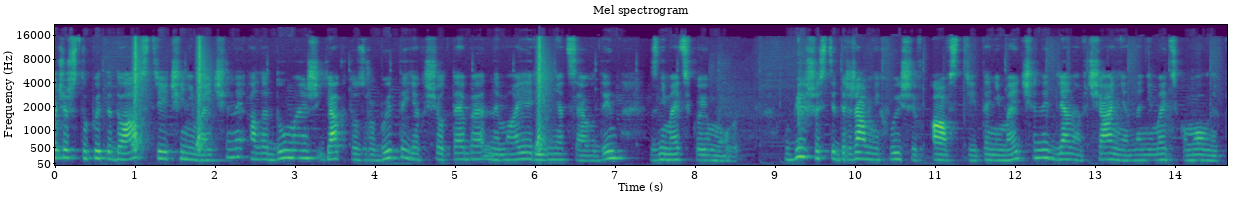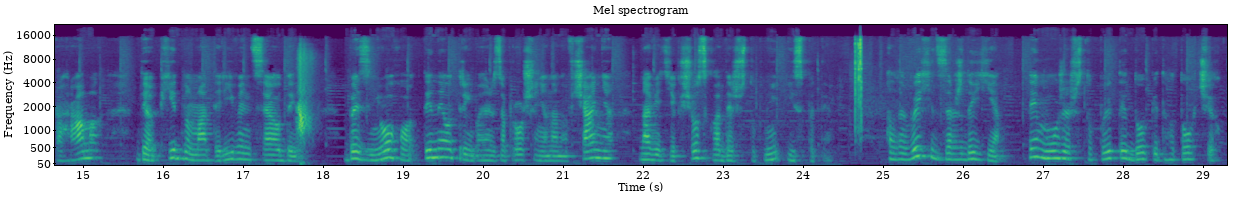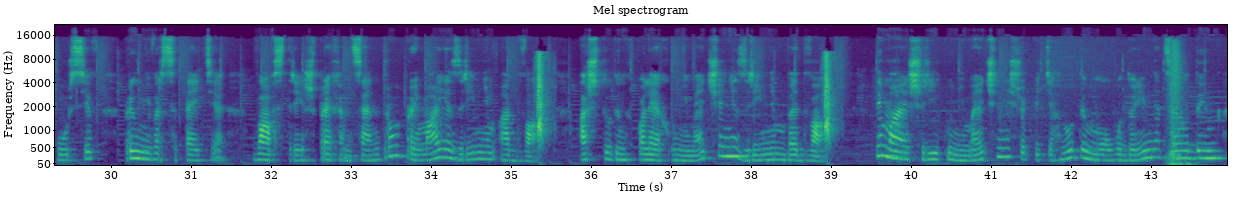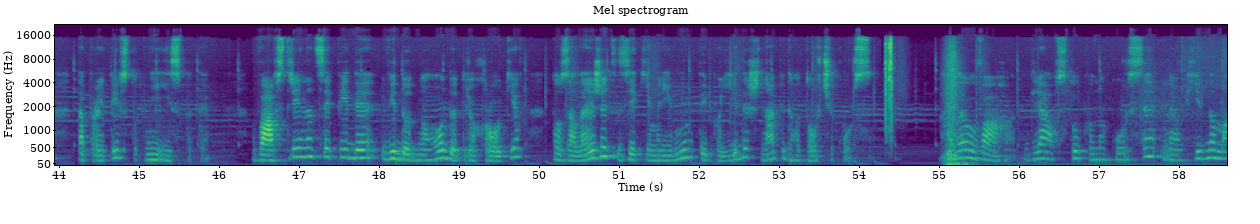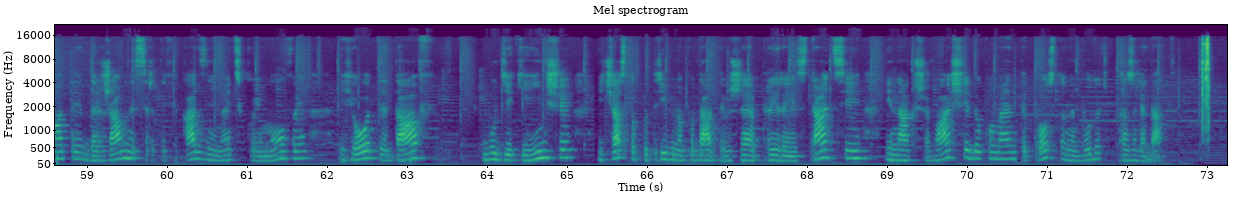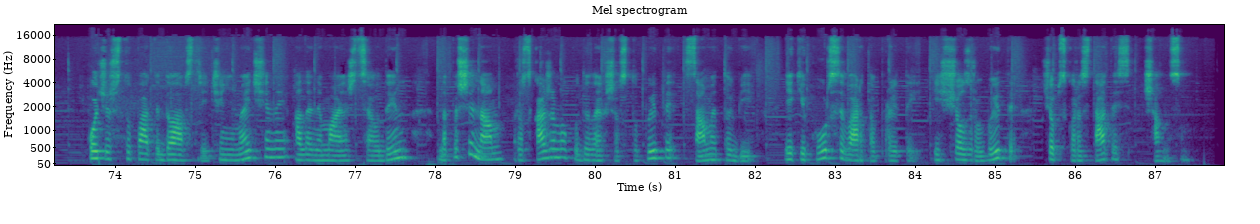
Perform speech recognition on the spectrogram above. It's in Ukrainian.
Хочеш вступити до Австрії чи Німеччини, але думаєш, як то зробити, якщо тебе немає рівня С1 з німецької мови. У більшості державних вишів Австрії та Німеччини для навчання на німецькомовних програмах необхідно мати рівень С1. Без нього ти не отримаєш запрошення на навчання, навіть якщо складеш вступні іспити. Але вихід завжди є. Ти можеш вступити до підготовчих курсів при університеті в Австрії Шпрехенцентрум приймає з рівнем А2, а Студент колег у Німеччині з рівнем Б2. Ти маєш рік у Німеччині, щоб підтягнути мову до рівня С1 та пройти вступні іспити. В Австрії на це піде від 1 до 3 років, то залежить, з яким рівнем ти поїдеш на підготовчі курси. Але увага! Для вступу на курси необхідно мати державний сертифікат з німецької мови, ГьОТе, ДАФ, будь-які інші, і часто потрібно подати вже при реєстрації, інакше ваші документи просто не будуть розглядати. Хочеш вступати до Австрії чи Німеччини, але не маєш це один, напиши нам, розкажемо, куди легше вступити саме тобі, які курси варто пройти і що зробити, щоб скористатись шансом.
